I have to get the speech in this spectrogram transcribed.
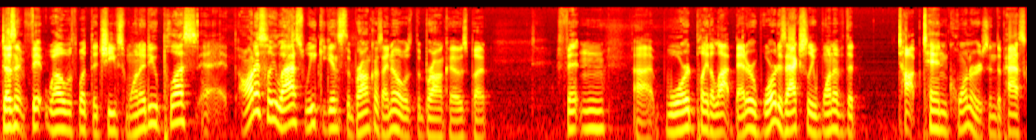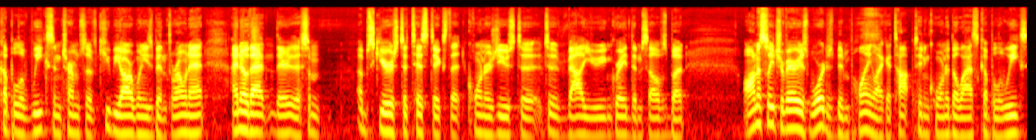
doesn't fit well with what the Chiefs want to do. Plus, uh, honestly, last week against the Broncos, I know it was the Broncos, but Fenton uh, Ward played a lot better. Ward is actually one of the top 10 corners in the past couple of weeks in terms of QBR when he's been thrown at. I know that there- there's some obscure statistics that corners use to, to value and grade themselves, but honestly, Charvarius Ward has been playing like a top 10 corner the last couple of weeks,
